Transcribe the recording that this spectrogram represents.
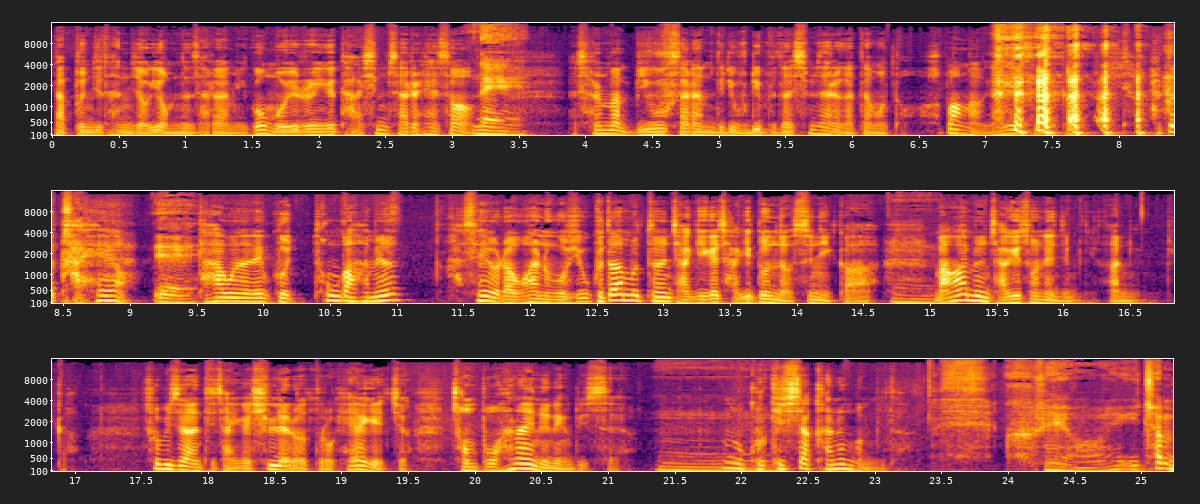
나쁜 짓 한 적이 없는 사람이고 뭐 이런 게 다 심사를 해서 네. 설마 미국 사람들이 우리보다 심사를 갖다 뭐 허방하게 하겠습니까? 할 거 다 해요. 예. 다 하고 나면 그 통과하면 하세요라고 하는 것이고 그 다음부터는 자기가 자기 돈 넣었으니까 음. 망하면 자기 손해 집니까? 소비자한테 자기가 신뢰를 얻도록 해야겠죠. 점포 하나인 은행도 있어요. 음. 뭐 그렇게 시작하는 겁니다. 그래요. 이참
